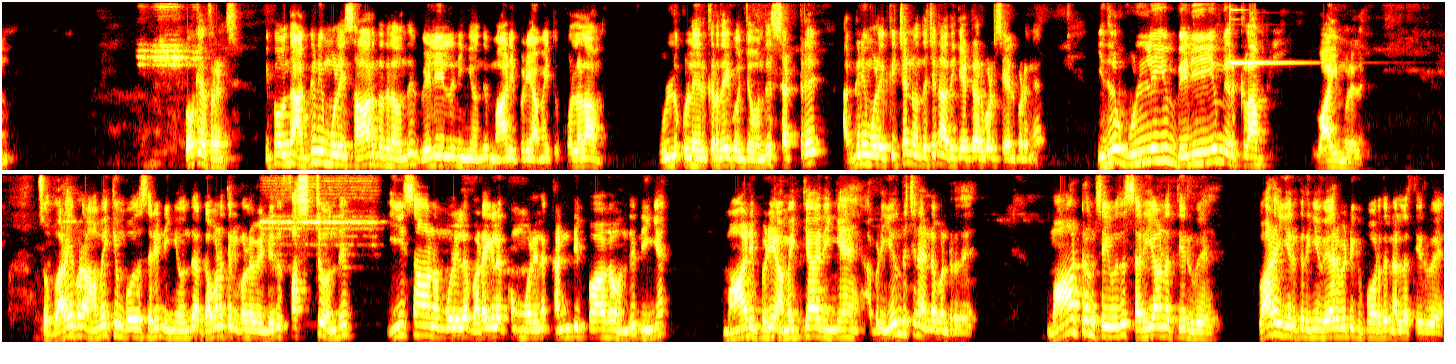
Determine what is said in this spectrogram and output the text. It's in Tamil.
ஓகே ஃப்ரெண்ட்ஸ் இப்போ வந்து அக்னி மூலை சார்ந்ததுல வந்து வெளியில் நீங்க வந்து மாடிப்படி அமைத்து கொள்ளலாம். உள்ளுக்குள்ளே இருக்கிறதே கொஞ்சம் வந்து சற்று அக்னி மூலை கிச்சன் வந்துச்சுன்னா அதுக்கேற்றார் போல் செயல்படுங்க. இதில் உள்ளேயும் வெளியேயும் இருக்கலாம். வாய்மொழியில். ஸோ வரைபடம் அமைக்கும் போது சரி நீங்கள் வந்து கவனத்தில் கொள்ள வேண்டியது ஃபஸ்ட்டு வந்து ஈசான மூலையில் வடகிழக்கு மூலையில் கண்டிப்பாக வந்து நீங்கள் மாடிப்படி அமைக்காதீங்க. அப்படி இருந்துச்சுன்னா என்ன பண்ணுறது மாற்றம் செய்வது சரியான தீர்வு. வாடகை இருக்கிறீங்க வேறு வீட்டுக்கு போகிறது நல்ல தீர்வு.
